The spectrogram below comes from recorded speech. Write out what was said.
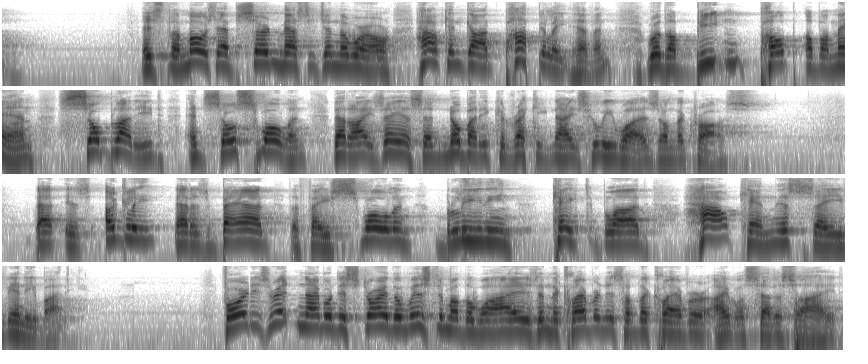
It's the most absurd message in the world. How can God populate heaven with a beaten pulp of a man so bloodied and so swollen that Isaiah said nobody could recognize who he was on the cross? That is ugly, that is bad, the face swollen, bleeding, caked blood. How can this save anybody? For it is written, I will destroy the wisdom of the wise, and the cleverness of the clever I will set aside.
